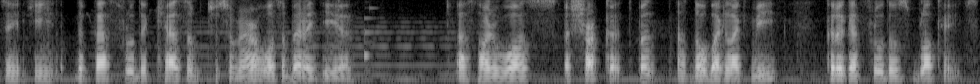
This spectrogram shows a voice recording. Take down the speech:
taking the path through the chasm to Sumeru was a bad idea. I thought it was a shortcut, but uh, nobody like me couldn't get through those blockades,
